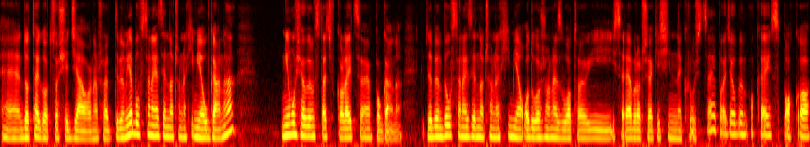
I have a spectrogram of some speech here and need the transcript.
e, do tego, co się działo. Na przykład, gdybym ja był w Stanach Zjednoczonych i miał Gana, nie musiałbym stać w kolejce po Gana. Gdybym był w Stanach Zjednoczonych i miał odłożone złoto i, srebro, czy jakieś inne kruszce, powiedziałbym, ok, spoko,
